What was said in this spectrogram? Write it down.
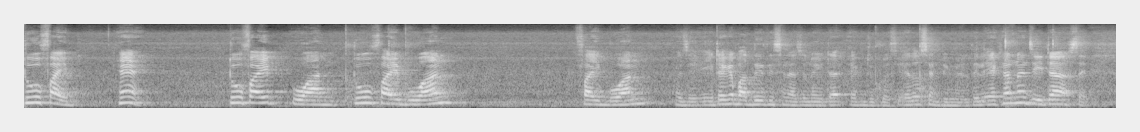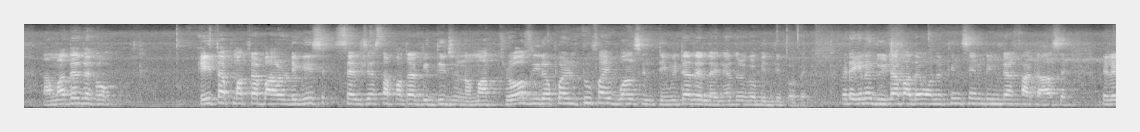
টু ফাইভ হ্যাঁ? Two five one two five one five one ওই যে এটাকে বাদ দিয়ে দিচ্ছি না জন্য এটা এক যোগ করেছি এত সেন্টিমিটার তাহলে এখানে যেটা আছে, আমাদের দেখো, এই তাপমাত্রা বারো ডিগ্রি সেলসিয়াস তাপমাত্রা বৃদ্ধির জন্য মাত্র zero point two five one centimetre rail লাইনের দৈর্ঘ্য বৃদ্ধি পাবে। বাট এখানে দুইটা পাদের মধ্যে তিন সেন্টিমিটার ফাঁকা আছে। তাহলে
